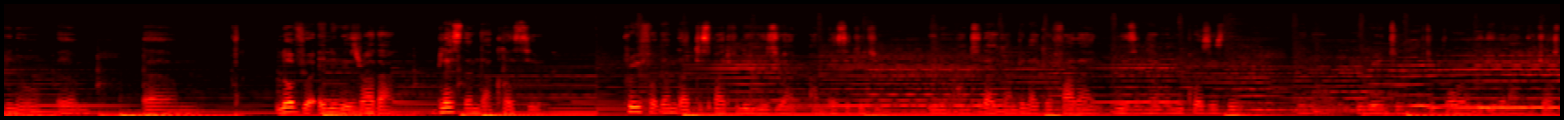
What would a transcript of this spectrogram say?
you know, um, um, love your enemies, rather, bless them that curse you, pray for them that despitefully use you and, and persecute you, you know, and so that you can be like your Father who is in heaven, who causes the you know, the rain to, to pour on the evil and the just.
